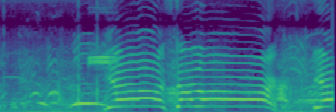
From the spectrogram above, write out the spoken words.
Yes, Tyler! Yes!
